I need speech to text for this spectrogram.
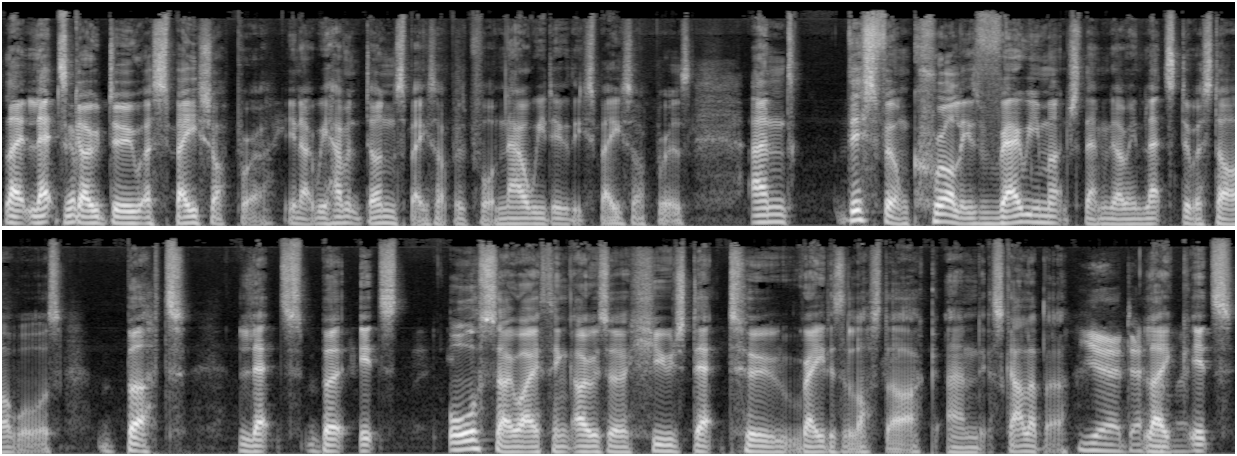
Like, let's go do a space opera. You know, we haven't done space operas before. Now we do these space operas, and this film Krull is very much them going, let's do a Star Wars, but let's, but it's also I think owes a huge debt to Raiders of the Lost Ark and Excalibur Yeah, definitely. like it's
